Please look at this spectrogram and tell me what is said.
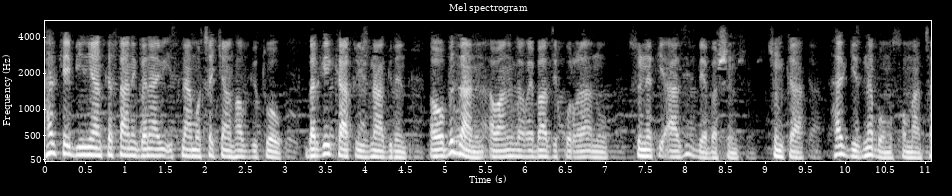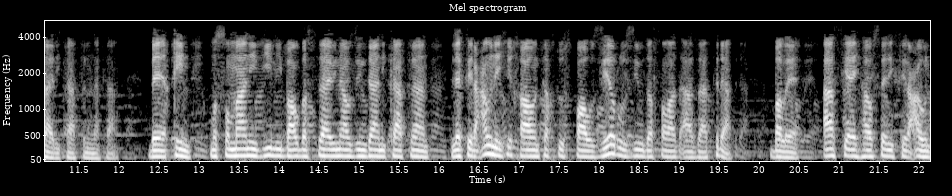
هەر کەی بینیان کەسانێک بە ناوی ئیسلامەوە چەکیان هەڵگرتووە و بەرگەی کافریش ناگرن ئەوە بزانن ئەوانە لە ڕێبازی قورئان و سوننەتی ئازیز بێ بەشن چونکە هەرگیز نەبووە موسڵمان چاری کافر نەکا بە یەقین موسڵمانی دیلی باڵبەستراوی ناو زیندانی کافران لە فیرعەونێکی خاوەن تەخت و سوپا و زێڕ و زیو دەسەڵات ئازاترە بەڵێ ئاسیای هاوسەری فیرعەون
